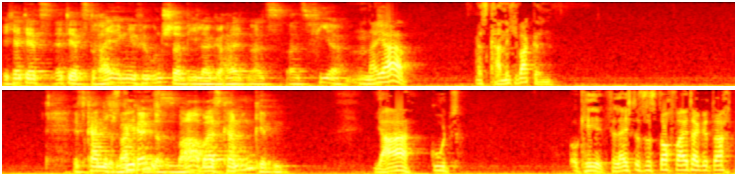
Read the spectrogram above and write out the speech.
Ich hätte jetzt, hätte jetzt drei irgendwie für unstabiler gehalten als, als vier. Naja, es kann nicht wackeln. Es kann nicht Das wackeln, nicht. das ist wahr, aber es kann umkippen. Ja, gut. Okay, vielleicht ist es doch weiter gedacht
